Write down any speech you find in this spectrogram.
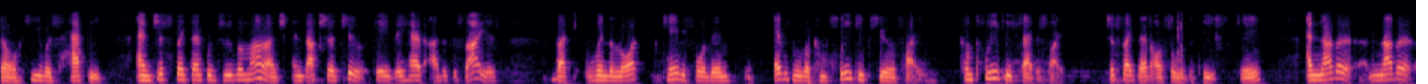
so he was happy. And just like that with Dhruva Maharaj and Daksha too, okay, they had other desires, but when the Lord came before them, everything was completely purified, completely satisfied. Just like that also with the thief, okay? Another another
